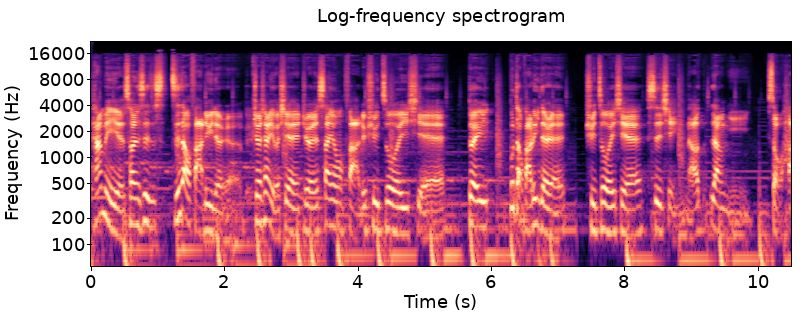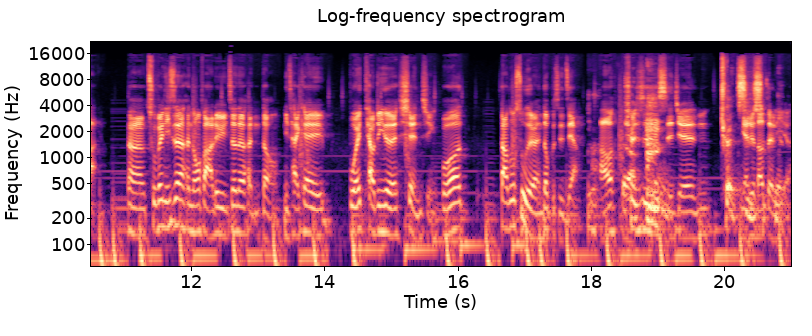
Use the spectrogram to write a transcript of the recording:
他们也算是知道法律的人，就像有些人就会善用法律去做一些对不懂法律的人去做一些事情，然后让你受害。那除非你真的很懂法律，真的很懂，你才可以不会跳进这个陷阱。不过大多数的人都不是这样。好，劝世时间劝应该就到这里了。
